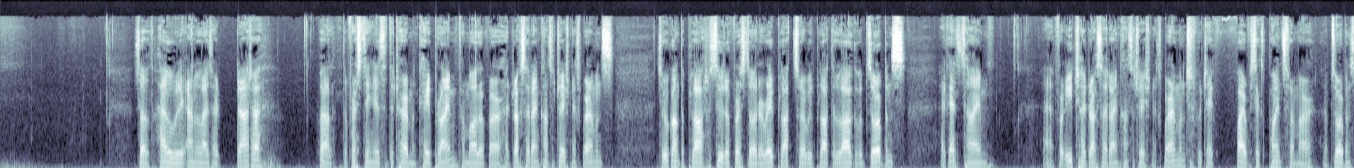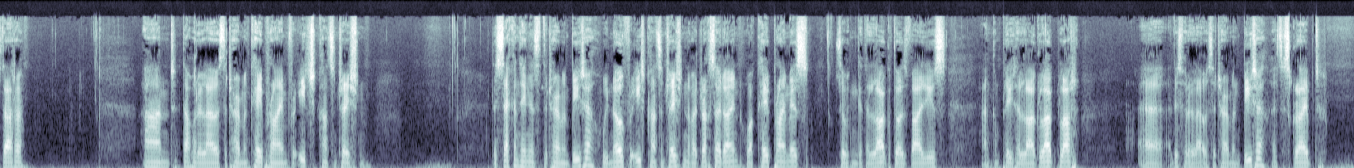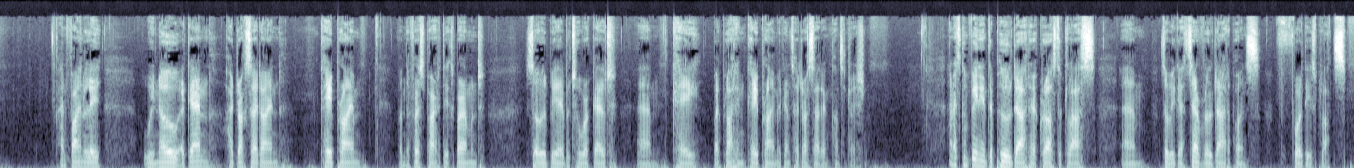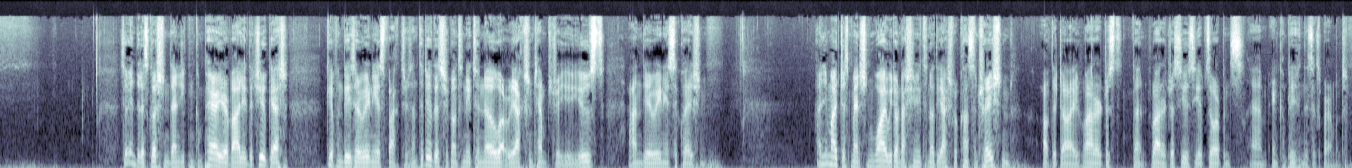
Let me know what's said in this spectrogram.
So, how will we analyze our data? Well, the first thing is to determine K prime from all of our hydroxide ion concentration experiments. So we're going to plot pseudo first order rate plots where we plot the log of absorbance against time uh, for each hydroxide ion concentration experiment. We'll take five or six points from our absorbance data and that will allow us to determine K prime for each concentration. The second thing is to determine beta. We know for each concentration of hydroxide ion what K prime is, so we can get the log of those values and complete a log-log plot. Uh, this will allow us to determine beta as described. And finally, we know again hydroxide ion K prime from the first part of the experiment, so we'll be able to work out um, K by plotting K prime against hydroxide ion concentration. And it's convenient to pool data across the class, um, so we get several data points for these plots. So in the discussion then you can compare your value that you get given these Arrhenius factors and to do this you're going to need to know what reaction temperature you used and the Arrhenius equation. And you might just mention why we don't actually need to know the actual concentration of the dye, rather just rather just use the absorbance um, in completing this experiment.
